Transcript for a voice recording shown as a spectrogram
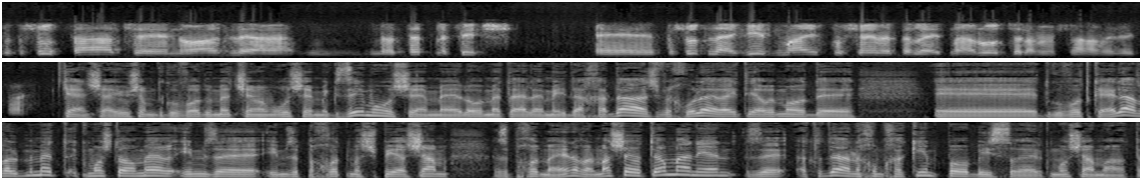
זה פשוט צעד שנועד לתת לפיץ' פשוט להגיד מה היא חושבת על ההתנהלות של הממשל האמריקאי. כן, שהיו שם תגובות באמת שהם אמרו שהם הגזימו, שהם לא באמת היה להם מידע חדש וכולי, ראיתי הרבה מאוד אה, אה, תגובות כאלה, אבל באמת, כמו שאתה אומר, אם זה, אם זה פחות משפיע שם, אז זה פחות מעניין, אבל מה שיותר מעניין זה, אתה יודע, אנחנו מחכים פה בישראל, כמו שאמרת,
